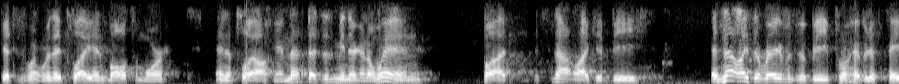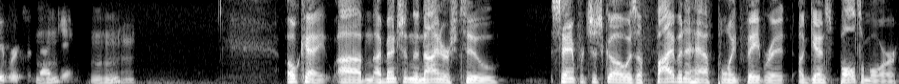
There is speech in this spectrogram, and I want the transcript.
get to the point where they play in Baltimore in a playoff game. That, that doesn't mean they're going to win, but it's not like it'd be. It's not like the Ravens would be prohibitive favorites in that game. Okay, um, I mentioned the Niners too. San Francisco is a five and a half point favorite against Baltimore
